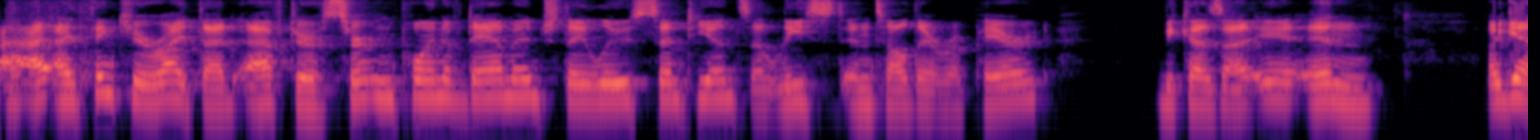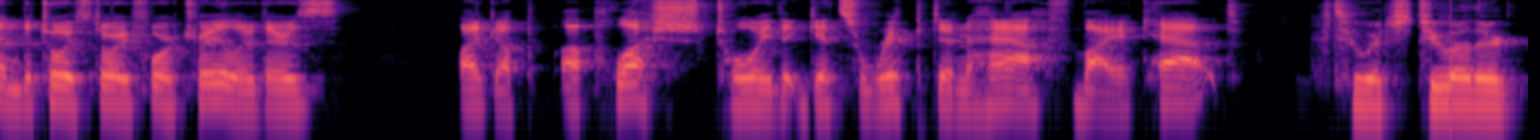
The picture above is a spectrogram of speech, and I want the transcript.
I, I think you're right that after a certain point of damage, they lose sentience, at least until they're repaired. Because uh, in, in, again, the Toy Story 4 trailer, there's like a, a plush toy that gets ripped in half by a cat. To which two other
